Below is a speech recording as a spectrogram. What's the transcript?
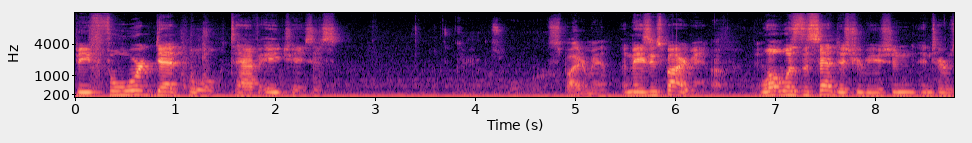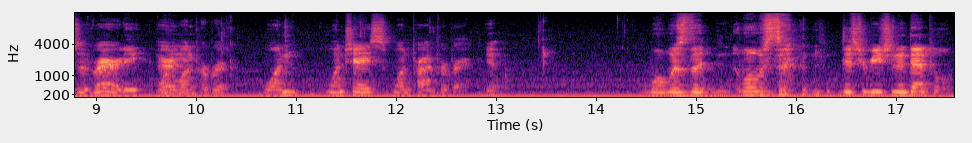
before Deadpool to have eight chases? Spider Man. Amazing Spider-Man. Oh, yeah. What was the set distribution in terms of rarity? One one per brick. one one chase, one prime per brick. Yeah. What was the what was the distribution in Deadpool?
